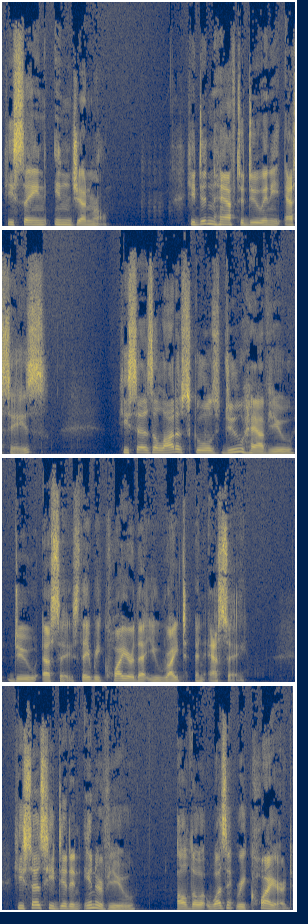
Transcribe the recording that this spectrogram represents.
he's saying in general. He didn't have to do any essays. He says a lot of schools do have you do essays, they require that you write an essay. He says he did an interview, although it wasn't required.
